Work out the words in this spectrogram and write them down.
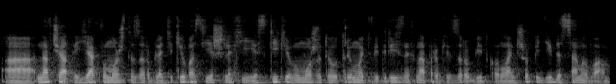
А, навчати, як ви можете заробляти, які у вас є шляхи, скільки ви можете отримати від різних напрямків заробітку онлайн, що підійде саме вам.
